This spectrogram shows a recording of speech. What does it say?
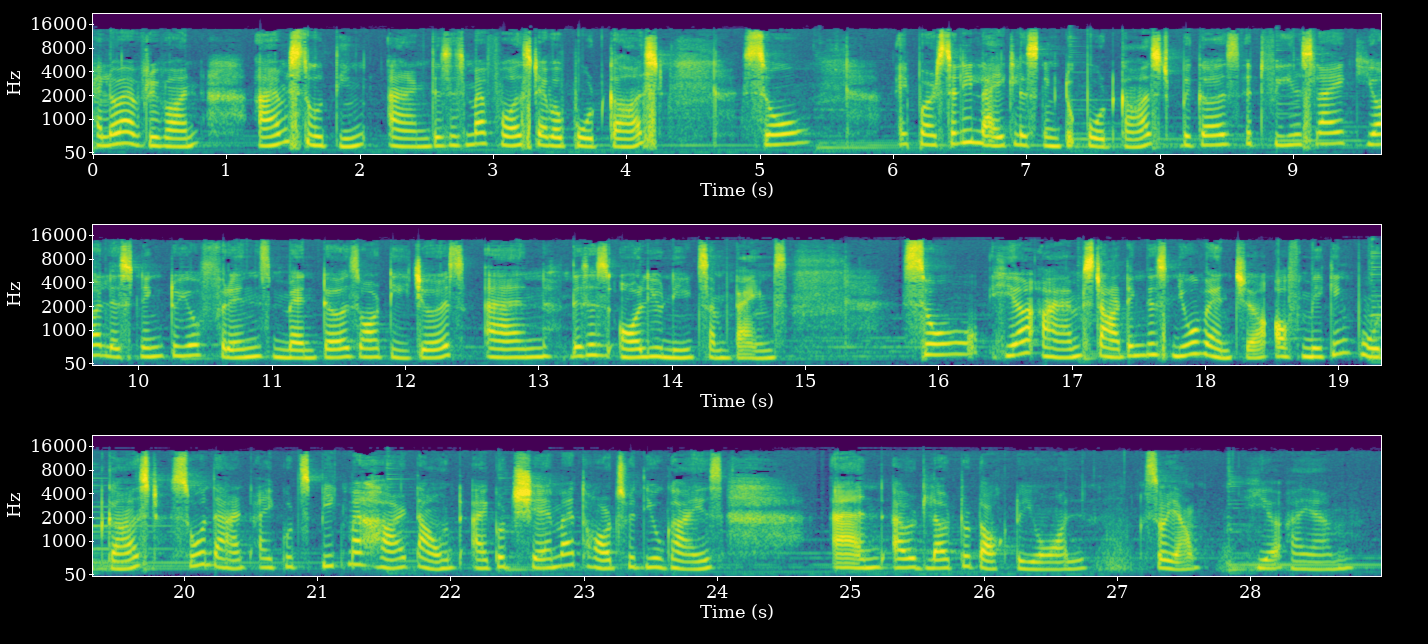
Hello everyone, I am Stuti and this is my first ever podcast. So, I personally like listening to podcast because it feels like you're listening to your friends, mentors or teachers and this is all you need sometimes. So, here I am starting this new venture of making podcast so that I could speak my heart out, I could share my thoughts with you guys and I would love to talk to you all. So, yeah, here I am.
